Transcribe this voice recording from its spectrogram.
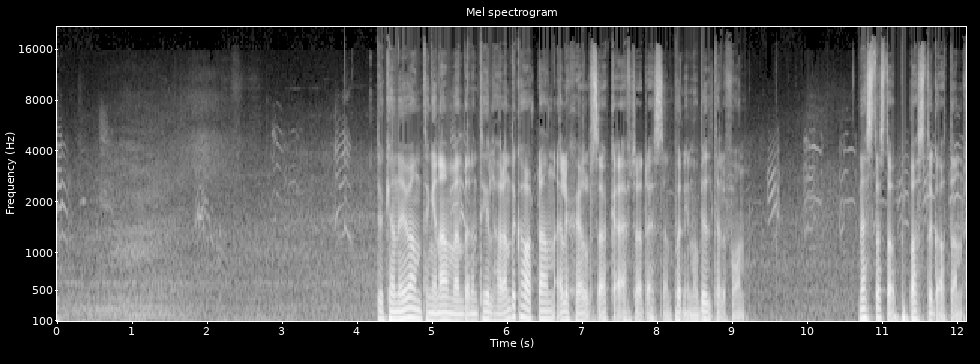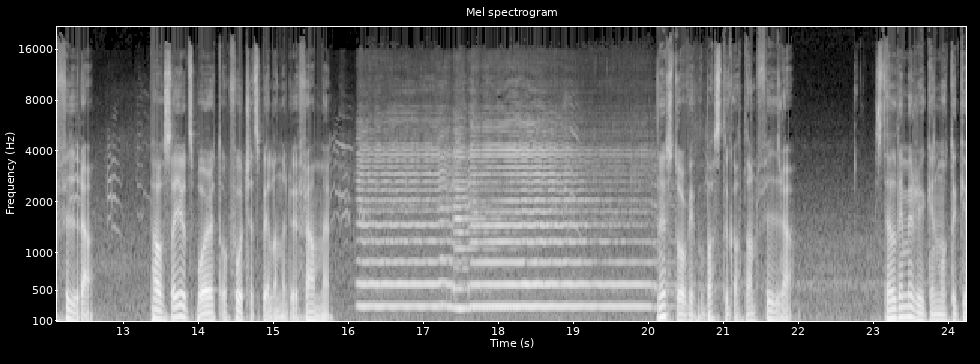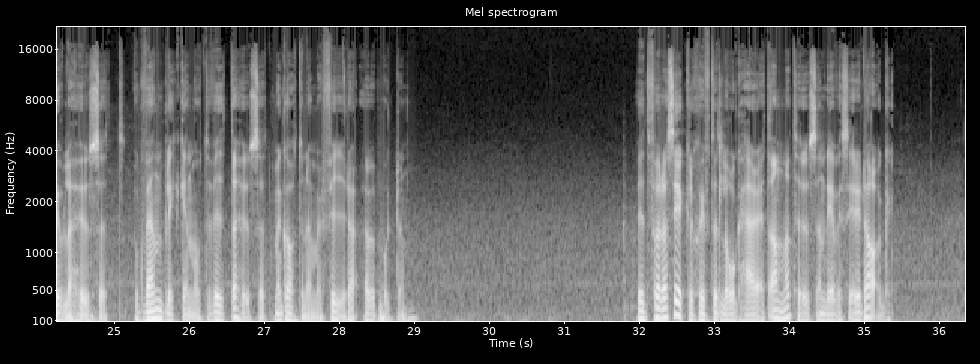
Du kan nu antingen använda den tillhörande kartan eller själv söka efter adressen på din mobiltelefon. Nästa stopp, Bastugatan 4. Pausa ljudspåret och fortsätt spela när du är framme. Nu står vi på Bastugatan 4. Ställ dig med ryggen mot det gula huset och vänd blicken mot det vita huset med gatunummer 4 över porten. Vid förra sekelskiftet låg här ett annat hus än det vi ser idag.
